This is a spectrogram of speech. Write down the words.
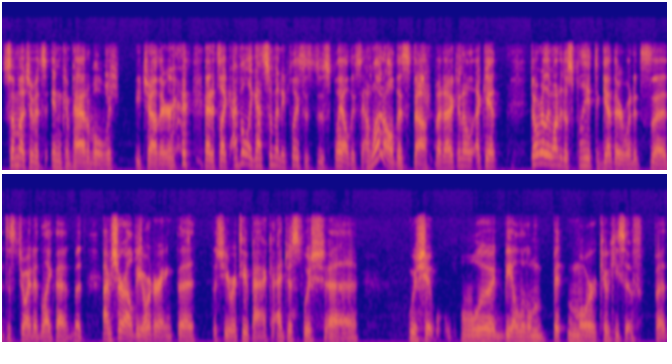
so much of it's incompatible with each other, and it's like I've only got so many places to display all these things. I want all this stuff, but I can i can't Don't really want to display it together when it's uh, disjointed like that. But I'm sure I'll be ordering the the She-Ra two pack. I just wish. Uh, wish it would be a little bit more cohesive but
